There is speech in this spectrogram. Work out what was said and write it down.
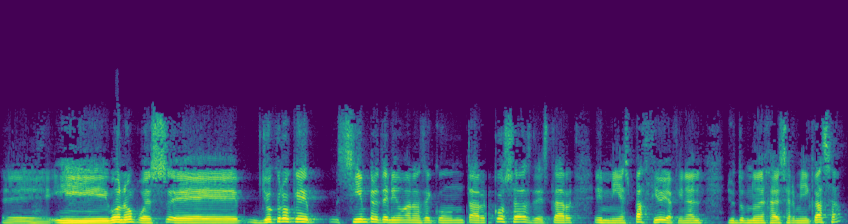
Eh, y bueno, pues eh, yo creo que siempre he tenido ganas de contar cosas, de estar en mi espacio, y al final YouTube no deja de ser mi casa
